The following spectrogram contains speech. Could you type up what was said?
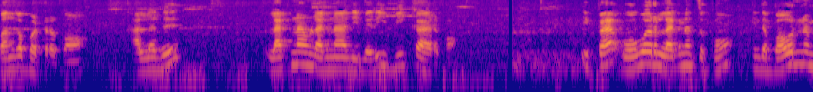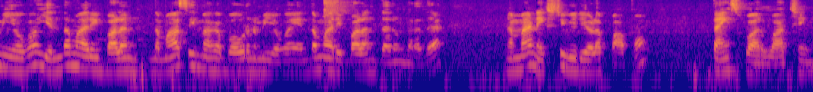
பங்கப்பட்டிருக்கோம். அல்லது லக்னம் லக்னாதிபதி வீக்காக இருக்கும். இப்போ ஒவ்வொரு லக்னத்துக்கும் இந்த பௌர்ணமி யோகம் எந்த மாதிரி பலன் இந்த மாசி மக பௌர்ணமி யோகம் எந்த மாதிரி பலன் தருங்கிறத நம்ம நெக்ஸ்ட் வீடியோவில் பார்ப்போம். தேங்க்ஸ் ஃபார் வாட்சிங்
